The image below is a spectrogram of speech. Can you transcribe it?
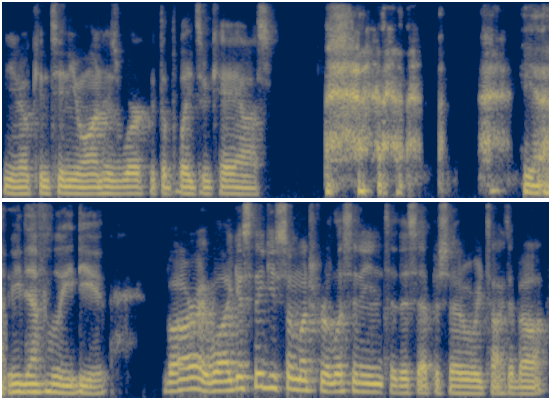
you know, continue on his work with the Blades of Chaos. Yeah, we definitely do. But all right, well, I guess thank you so much for listening to this episode where we talked about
